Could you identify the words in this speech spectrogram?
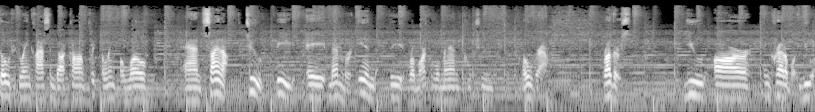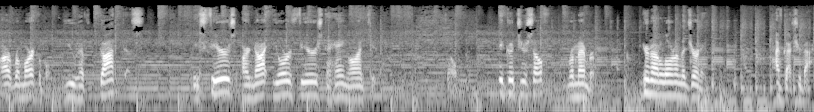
go to DwayneKlassen.com, click the link below, and sign up to be a member in the Remarkable Man Coaching Program. Brothers, You are incredible. You are remarkable. You have got this. These fears are not your fears to hang on to. So be good to yourself. Remember, you're not alone on the journey. I've got your back.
